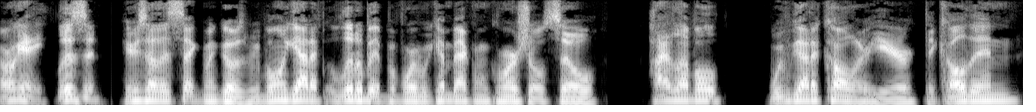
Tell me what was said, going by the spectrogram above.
Okay, listen, here's how this segment goes. We've only got a little bit before we come back from commercial. So, high level, we've got a caller here. They called in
